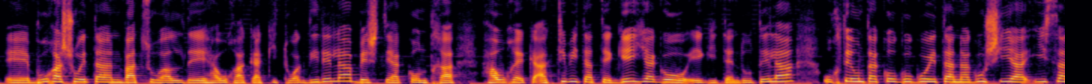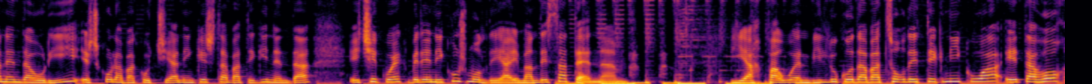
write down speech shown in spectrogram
e, burrasuetan batzu alde haurrak akituak direla, besteak kontra haurrek aktivitate gehiago egiten dutela, urteuntako gogoetan nagusia izanen da hori, eskola bako txian inkesta bat eginen da, etxekoek beren ikusmoldea eman dezaten. Biar pauen bilduko da batzorde teknikoa eta hor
